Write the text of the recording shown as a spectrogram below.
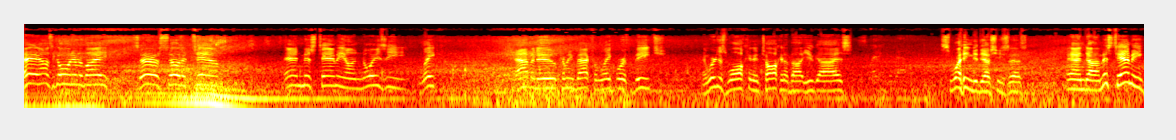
Hey, how's it going, everybody? Sarasota Tim and Miss Tammy on noisy Lake Avenue coming back from Lake Worth Beach. And we're just walking and talking about you guys. Sweating to death. Sweating to death, she says. And uh, Miss Tammy,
